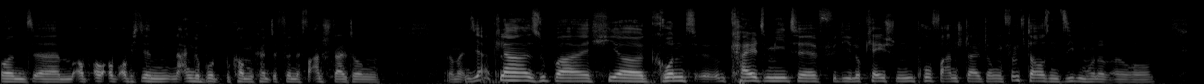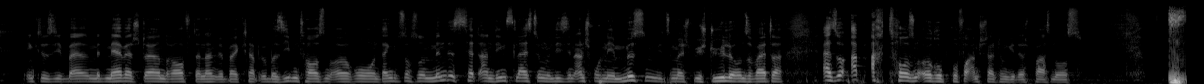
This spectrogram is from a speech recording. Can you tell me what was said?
Und ähm, ob, ob, ob ich denn ein Angebot bekommen könnte für eine Veranstaltung. Und dann meinten sie, ja klar, super, hier Grund, äh, Kaltmiete für die Location pro Veranstaltung 5700 Euro. Inklusive mit Mehrwertsteuern drauf, dann landen wir bei knapp über 7000 Euro. Und dann gibt es noch so ein Mindestset an Dienstleistungen, die sie in Anspruch nehmen müssen, wie zum Beispiel Stühle und so weiter. Also ab 8000 Euro pro Veranstaltung geht der Spaß los. Pff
